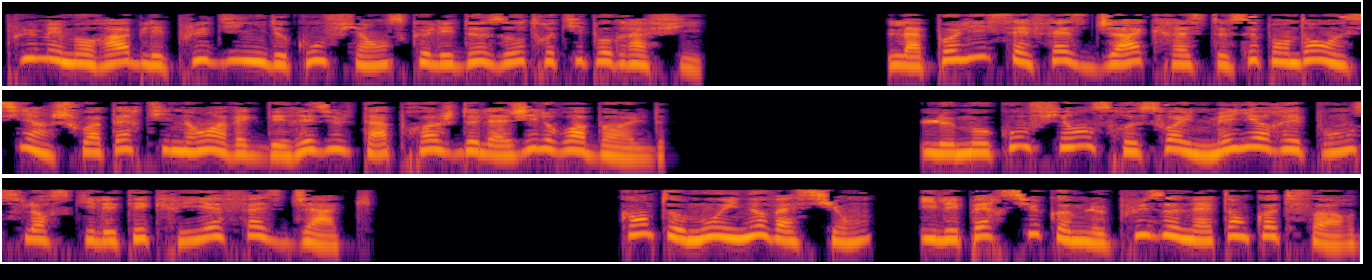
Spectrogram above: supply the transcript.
plus mémorable et plus digne de confiance que les deux autres typographies. La police FS Jack reste cependant aussi un choix pertinent avec des résultats proches de la Gilroy Bold. Le mot confiance reçoit une meilleure réponse lorsqu'il est écrit FS Jack. Quant au mot innovation, il est perçu comme le plus honnête en code Ford.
